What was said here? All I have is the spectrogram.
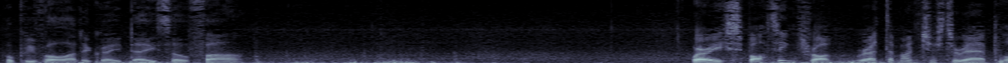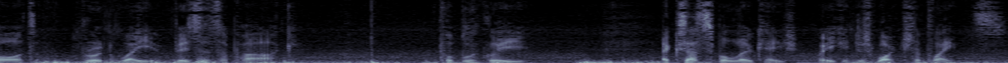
hope you've all had a great day so far. Where are you spotting from? We're at the Manchester Airport Runway Visitor Park, publicly accessible location where you can just watch the planes.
